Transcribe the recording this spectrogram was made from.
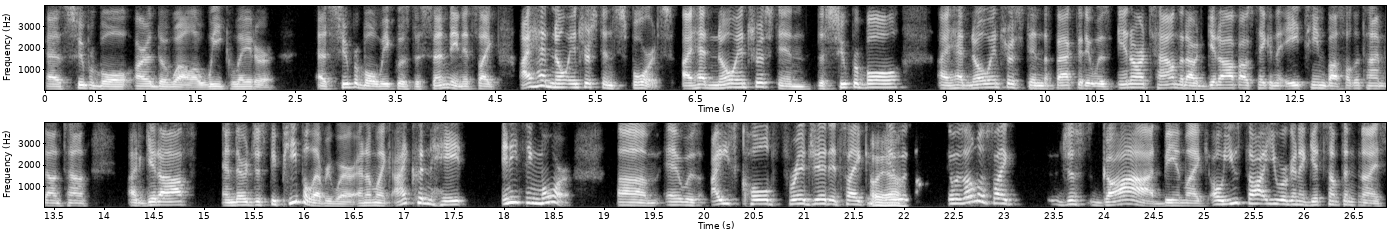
as Super Bowl or the well a week later as Super Bowl week was descending. It's like I had no interest in sports. I had no interest in the Super Bowl. I had no interest in the fact that it was in our town that I would get off. I was taking the 18 bus all the time downtown. I'd get off and there'd just be people everywhere. And I'm like, I couldn't hate anything more. Um, it was ice cold, frigid. It's like Oh, yeah. it was it was almost like just God being like, Oh, you thought you were gonna get something nice.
